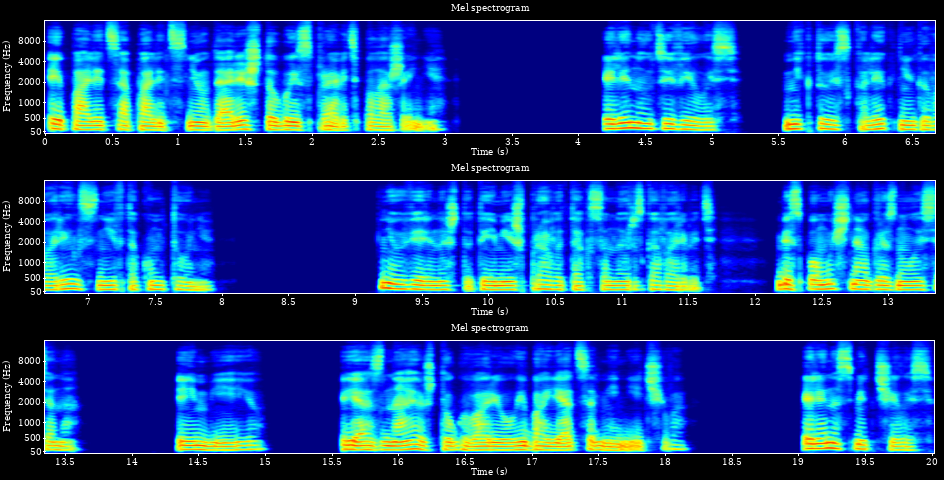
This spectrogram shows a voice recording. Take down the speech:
и палец о палец не ударишь, чтобы исправить положение. Елена удивилась. Никто из коллег не говорил с ней в таком тоне. Не уверена, что ты имеешь право так со мной разговаривать. Беспомощно огрызнулась она. Имею. Я знаю, что говорю, и бояться мне нечего. Елена смягчилась.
